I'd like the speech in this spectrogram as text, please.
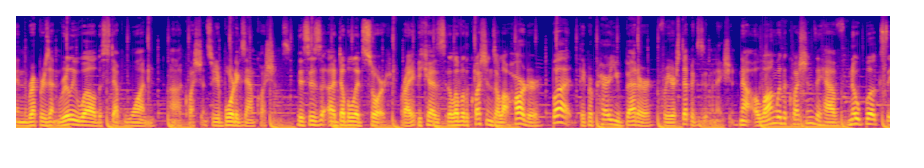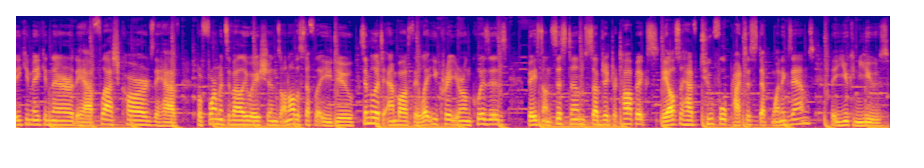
and represent really well the step one uh, questions, so your board exam questions. This is a double-edged sword, right? Because the level of the questions are a lot harder, but they prepare you better for your step examination. Now, along with the questions, they have notebooks that you can make in there, they have flashcards, they have performance evaluations on all the stuff that you do. Similar to Amboss, they let you create your own quizzes, based on systems, subject, or topics. They also have two full practice step one exams that you can use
